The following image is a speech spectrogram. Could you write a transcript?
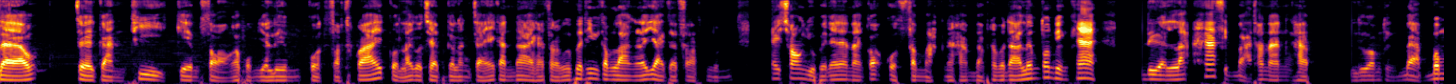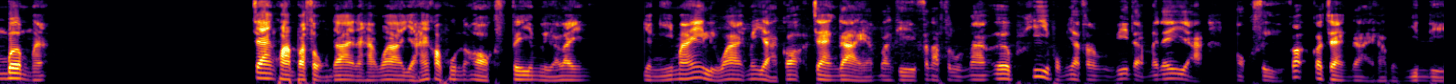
แล้วเจอกันที่เกม 2 ครับผมอย่าลืมกด subscribe กดไลค์กดแชร์เป็นกำลังใจให้กันได้ครับสำหรับเพื่อนๆที่มีกำลังและอยากจะสนับสนุน ให้ช่องอยู่ไปได้นานๆก็กดสมัครนะครับ แบบธรรมดาเริ่มต้นเพียงแค่เดือนละ 50 บาทเท่านั้นครับ รวมถึงแบบเบิ่มๆฮะแจ้งความประสงค์ได้นะครับ ว่าอยากให้ขอบคุณออกสตรีมหรืออะไรอย่างนี้ไหมหรือว่าไม่อยากก็แจ้งได้ครับ บางทีสนับสนุนมากเออพี่ผมอยากสนับสนุนพี่แต่ไม่ได้อยากออกสื่อก็ก็แจ้งได้ครับ ผมยินดี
